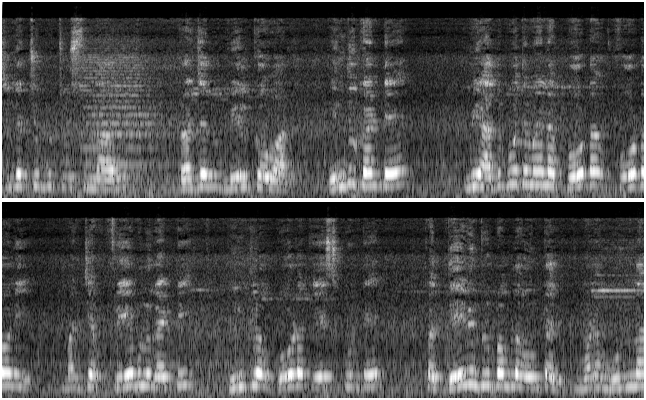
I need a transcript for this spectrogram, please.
చిన్న చూపు చూస్తున్నారు. ప్రజలు మేల్కోవాలి. ఎందుకంటే మీ అద్భుతమైన ఫోటో ఫోటోని మంచిగా ఫ్రేములు కట్టి ఇంట్లో గోడకు వేసుకుంటే ఒక దేవుని రూపంలో ఉంటుంది. మనం ఉన్నా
